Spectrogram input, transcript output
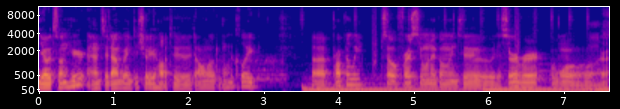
Yo, it's vun here, and today I'm going to show you how to download OneClick uh, properly. So first you want to go into the server or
